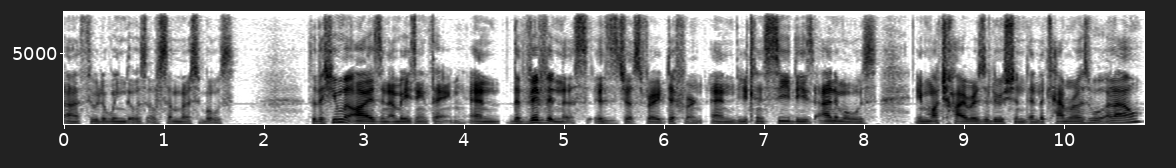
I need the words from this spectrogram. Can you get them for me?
uh, through the windows of submersibles. So the human eye is an amazing thing, and the vividness is just very different. And you can see these animals in much higher resolution than the cameras will allow.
